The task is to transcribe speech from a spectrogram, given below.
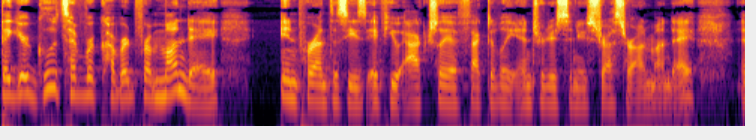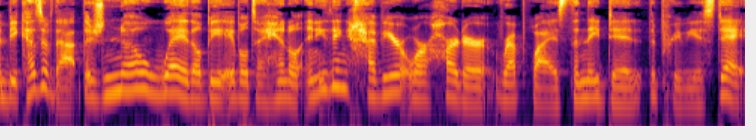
that your glutes have recovered from Monday in parentheses if you actually effectively introduce a new stressor on Monday. And because of that, there's no way they'll be able to handle anything heavier or harder rep wise than they did the previous day.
